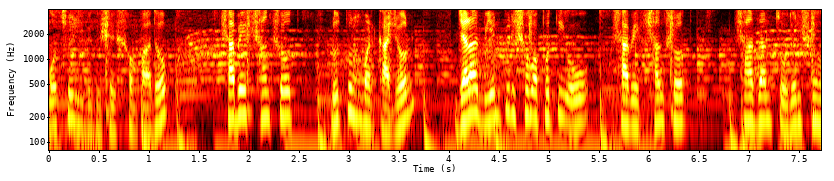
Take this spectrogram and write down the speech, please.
মৎস্যজীবী বিষয়ক সম্পাদক, সাবেক সাংসদ লুৎফুর রহমান কাজল, জেলা বিএনপির সভাপতি ও সাবেক সাংসদ শাহজাহান চৌধুরী সহ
